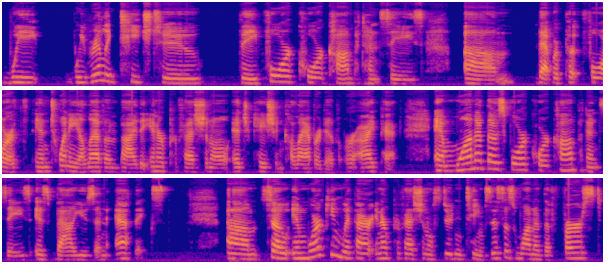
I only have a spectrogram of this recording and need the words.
we we really teach to the four core competencies um, that were put forth in 2011 by the Interprofessional Education Collaborative, or IPEC. And one of those four core competencies is values and ethics. Um, so, in working with our interprofessional student teams, this is one of the first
